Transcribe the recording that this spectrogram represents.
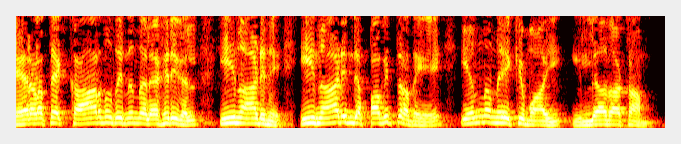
കേരളത്തെ കാർന്നു തിന്നുന്ന ലഹരികൾ ഈ നാടിനെ ഈ നാടിന്റെ പവിത്രതയെ എന്നേക്കുമായി ഇല്ലാതാക്കാം.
